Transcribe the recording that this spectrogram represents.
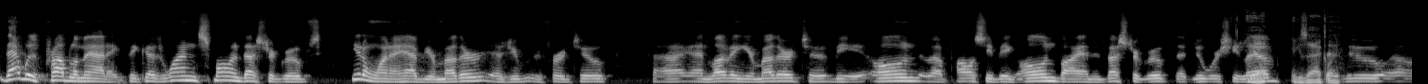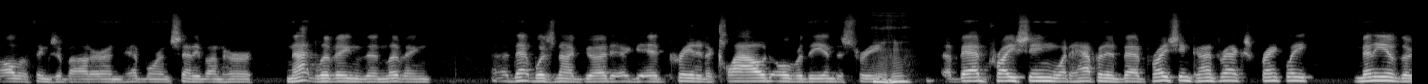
That was problematic because one small investor groups, you don't want to have your mother, as you referred to, and loving your mother to be owned, a policy being owned by an investor group that knew where she lived, exactly, that knew uh, all the things about her and had more incentive on her not living than living. Uh, that was not good. It, it, created a cloud over the industry. Mm-hmm. Uh, bad pricing. What happened in bad pricing contracts? Frankly, many of the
